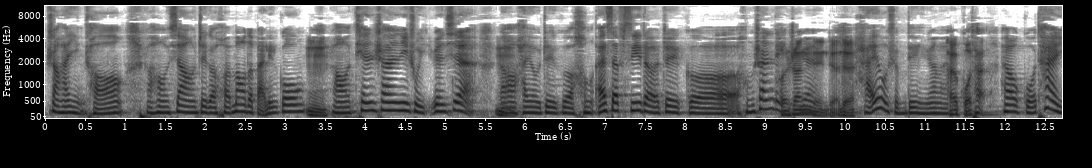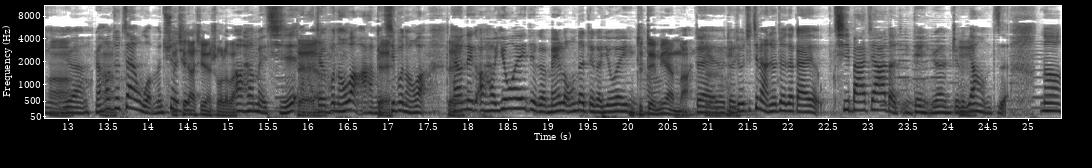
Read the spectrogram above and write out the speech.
上海影城，然后像这个环贸的百丽宫，嗯，然后天山艺术院线，然后还有这个衡 SFC 的这个衡山电影衡山，电影院对还有什么电影院来着？还有国泰，还有国泰影院，啊然后就在我们去的这美琪大戏院说了吧？啊，还有美琪，对啊这个不能忘啊，美琪不能忘，还有那个啊，还有 UA 这个梅龙的这个 UA 影就城对面嘛。对对对，就就基本上就这大概七八家的电影院这个样子。那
